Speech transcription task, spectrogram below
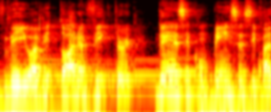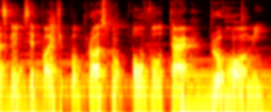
veio a vitória, Victor ganha as recompensas e basicamente você pode ir pro próximo ou voltar pro home.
